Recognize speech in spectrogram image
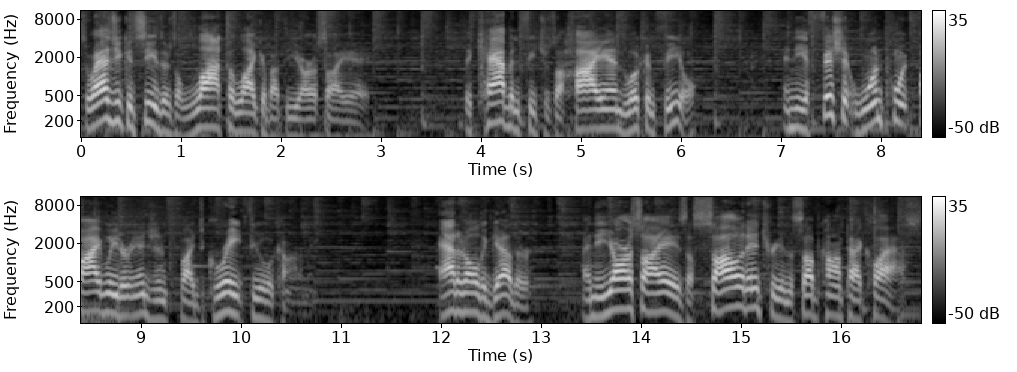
So as you can see, there's a lot to like about the Yaris iA. The cabin features a high-end look and feel, and the efficient 1.5 liter engine provides great fuel economy. Add it all together, and the Yaris IA is a solid entry in the subcompact class,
